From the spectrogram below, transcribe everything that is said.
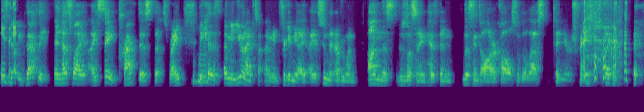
Is exactly, and that's why I say practice this, right? Mm-hmm. Because I mean, you and I have. T- I mean, forgive me. I, I assume that everyone on this who's listening has been listening to all our calls over the last 10 years right like,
